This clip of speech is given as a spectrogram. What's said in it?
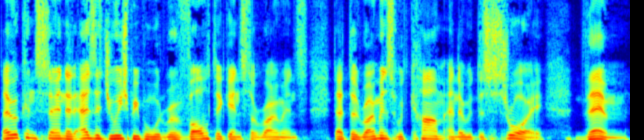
They were concerned that as the Jewish people would revolt against the Romans, that the Romans would come and they would destroy them,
